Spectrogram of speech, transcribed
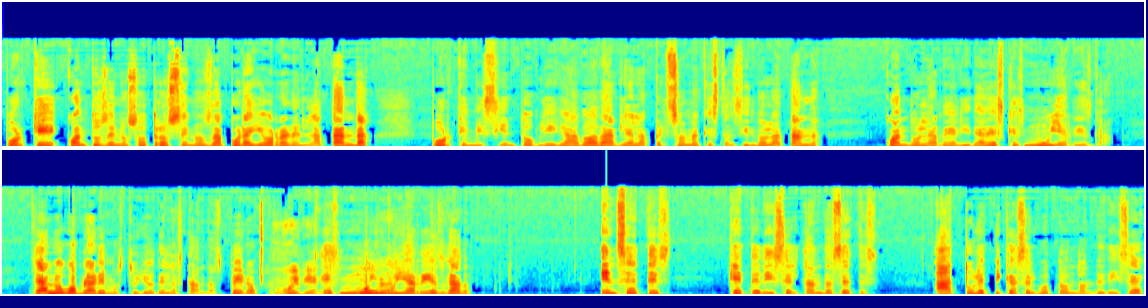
Porque ¿cuántos de nosotros se nos da por ahí ahorrar en la tanda? Porque me siento obligado a darle a la persona que está haciendo la tanda, cuando la realidad es que es muy arriesgado. Ya luego hablaremos tú y yo de las tandas, pero muy bien. es muy, muy arriesgado. En CETES, ¿qué te dice el tanda CETES? Ah, tú le picas el botón donde dice,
